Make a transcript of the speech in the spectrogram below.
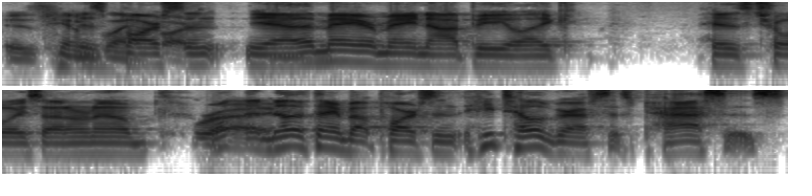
is him is Parson. Parson. Yeah, that may or may not be like his choice. I don't know. Right. Another thing about Parson, he telegraphs his passes.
